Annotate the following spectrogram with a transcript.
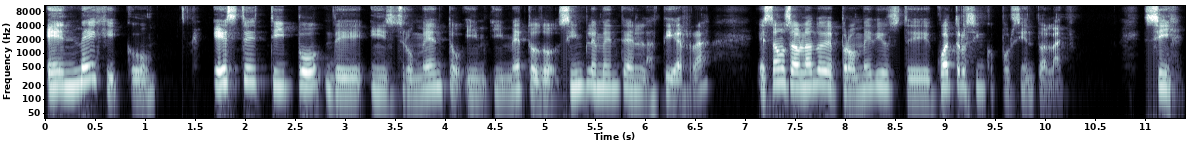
En México, este tipo de instrumento y, y método simplemente en la tierra, estamos hablando de promedios de 4 o 5% al año. Sí,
